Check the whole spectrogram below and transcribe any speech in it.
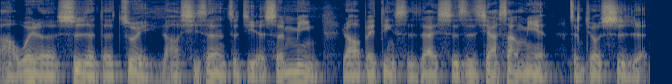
啊，为了世人的罪，然后牺牲了自己的生命，然后被钉死在十字架上面，拯救世人。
